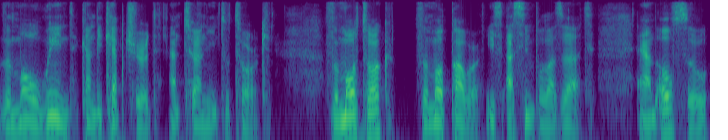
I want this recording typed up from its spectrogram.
the more wind can be captured and turned into torque. The more torque, the more power. It's as simple as that. And also,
